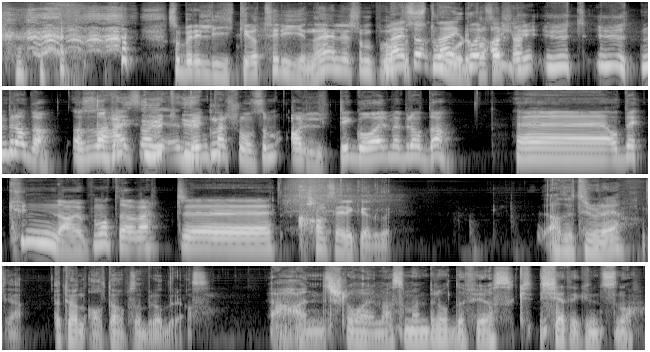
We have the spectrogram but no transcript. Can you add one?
Som bare liker å tryne, eller som på en Nei, måte stoler går på seg sjøl? aldri ut uten brodder. Altså, så her, så, ut Den personen som alltid går med brodder. Eh, og det kunne jo på en måte ha vært eh, Hans Erik Ødegaard. Ja, du tror det, ja? Ja. Jeg tror han alltid har på seg brodder. Altså. Ja, Han slår meg som en broddefyr. Kjetil Knutsen òg.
